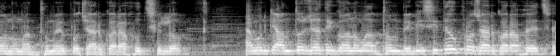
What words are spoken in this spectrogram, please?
গণমাধ্যমে প্রচার করা হচ্ছিল। এমনকি আন্তর্জাতিক গণমাধ্যম বিবিসিতেও প্রচার করা হয়েছে।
